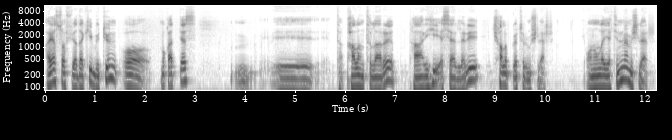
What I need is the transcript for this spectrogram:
Ayasofya'daki bütün o mukaddes e, kalıntıları, tarihi eserleri çalıp götürmüşler. Onunla yetinmemişler.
